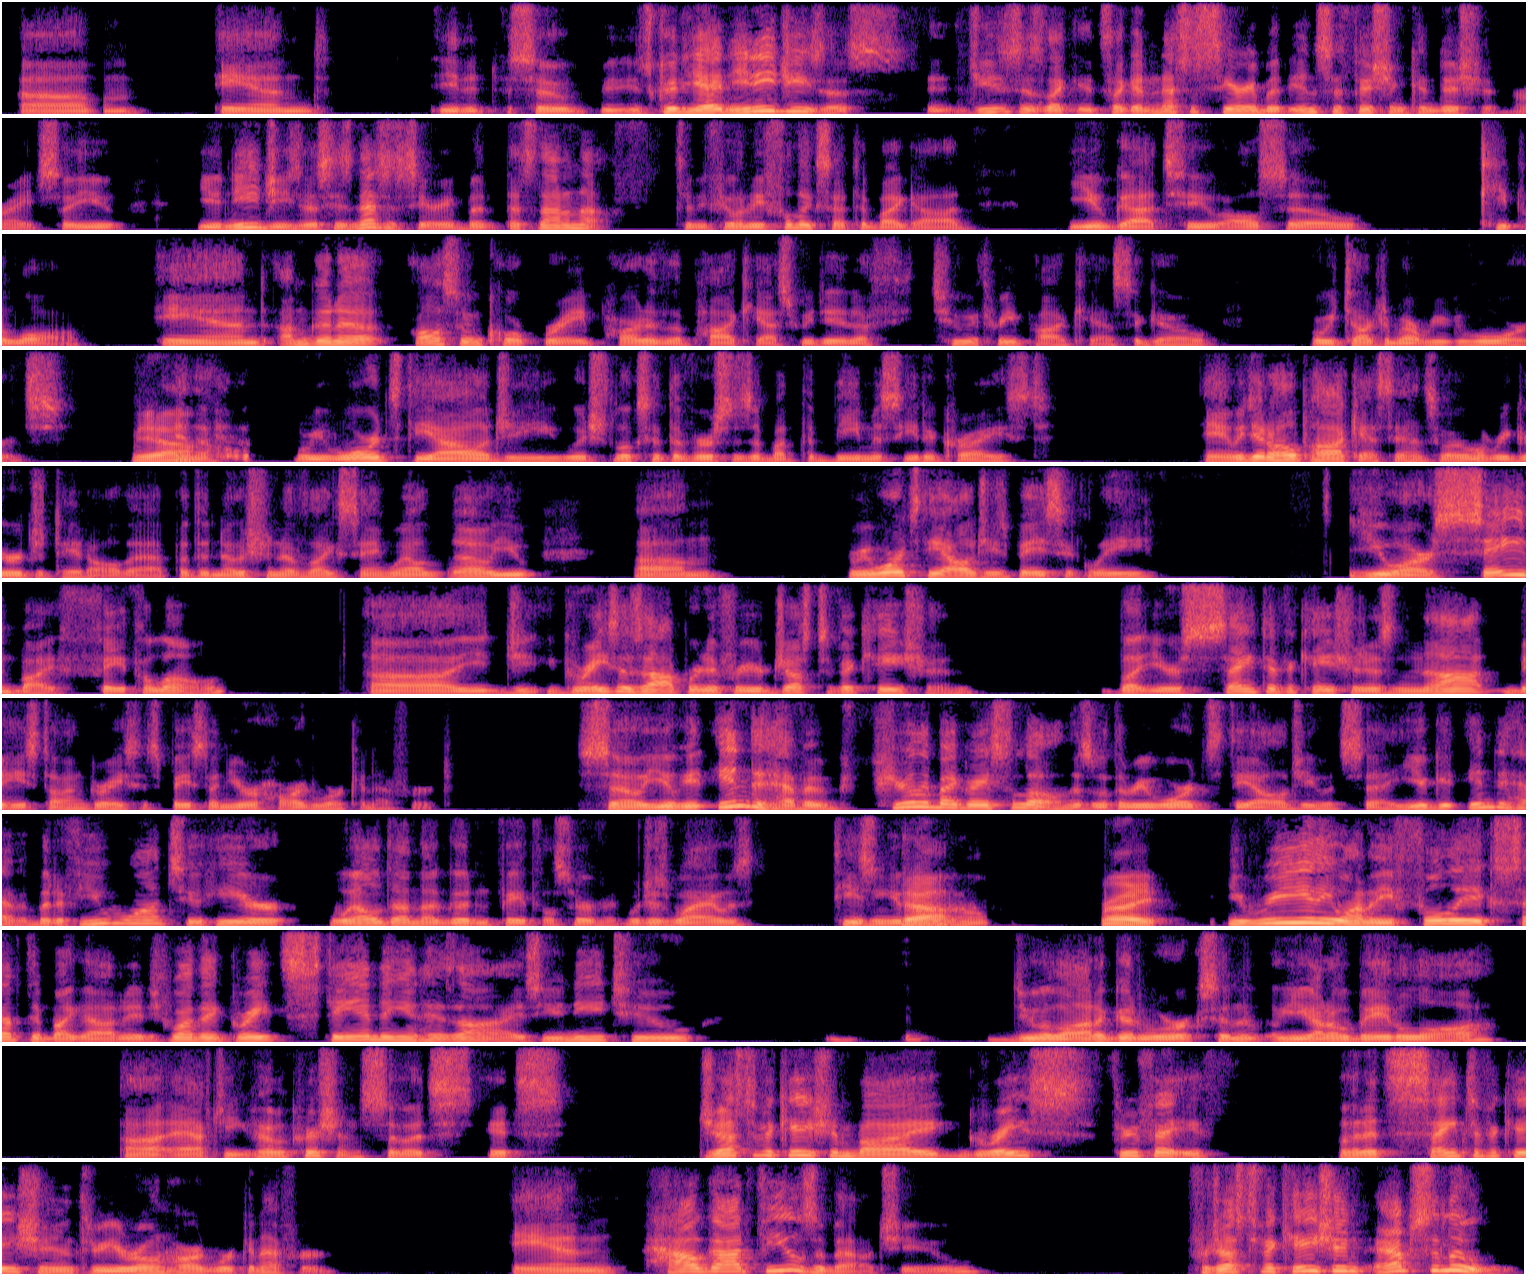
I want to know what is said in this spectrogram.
Um, and you know, so it's good. Yeah, you need Jesus. Jesus is like it's like a necessary but insufficient condition, right? So you you need Jesus is necessary, but that's not enough. So if you want to be fully accepted by God, you've got to also keep the law. And I'm going to also incorporate part of the podcast we did a f- two or three podcasts ago, where we talked about rewards Yeah. and the whole rewards theology, which looks at the verses about the bema seat of Christ. And we did a whole podcast on, so I won't regurgitate all that. But the notion of like saying, well, no, you, um, rewards theology is basically you are saved by faith alone. Uh, you, grace is operative for your justification, but your sanctification is not based on grace; it's based on your hard work and effort. So you get into heaven purely by grace alone. This is what the rewards theology would say. You get into heaven, but if you want to hear "Well done, thou good and faithful servant," which is why I was teasing you Yeah. about it a moment, Right. you really want to be fully accepted by God, if you want that great standing in His eyes, you need to do a lot of good works, and you got to obey the law uh, after you become a Christian. So it's it's justification by grace through faith, but it's sanctification through your own hard work and effort. And how God feels about you for justification, absolutely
